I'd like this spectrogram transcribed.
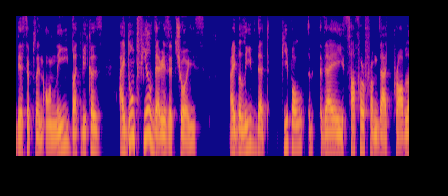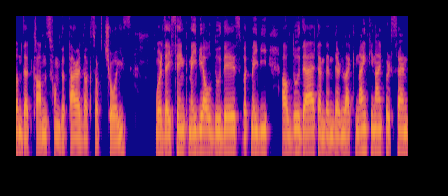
discipline only but because i don't feel there is a choice. I believe that people they suffer from that problem that comes from the paradox of choice where they think maybe I'll do this, but maybe I'll do that. And then they're like 99%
